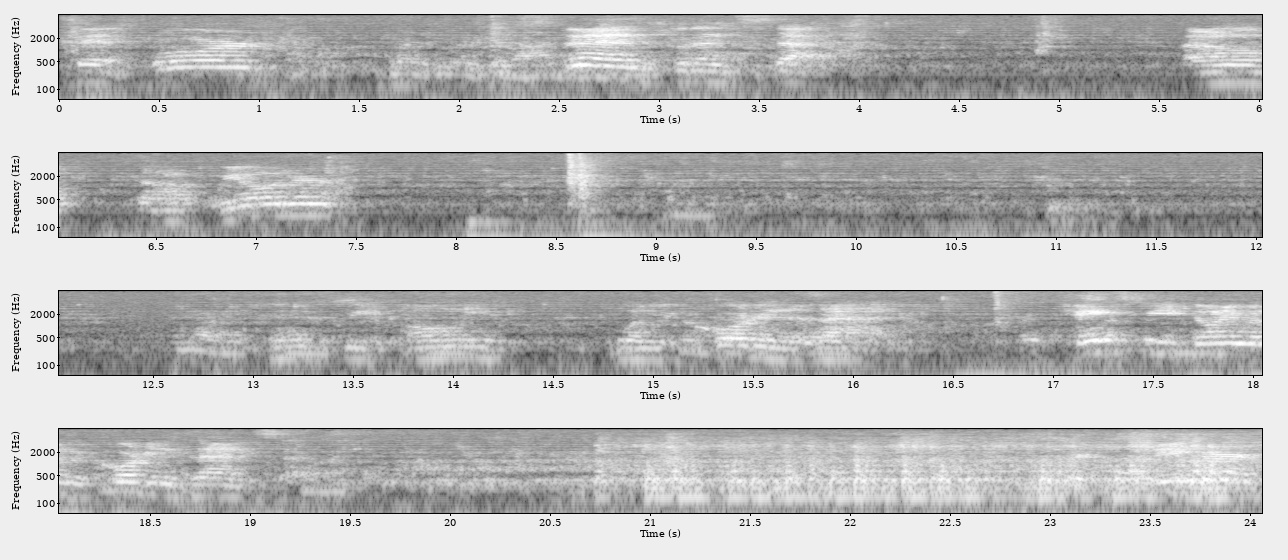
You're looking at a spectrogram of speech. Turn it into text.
Fast forward. It spins, but then stops. I don't know. I don't know wheel in there. Change speed only when recording is on. Change speed only when recording is on, it says. Speaker.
